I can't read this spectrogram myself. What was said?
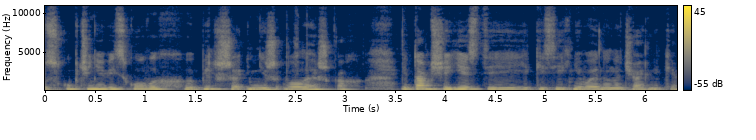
скупчення військових більше, ніж в Олешках. І там ще є якісь їхні воєноначальники.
